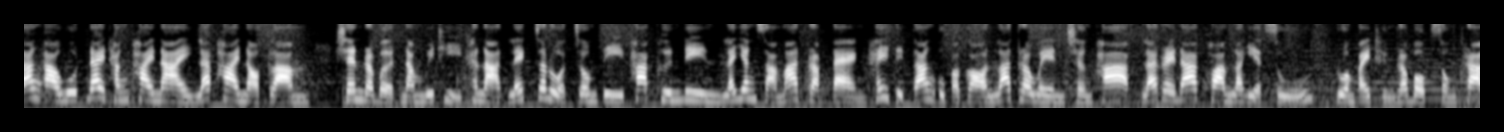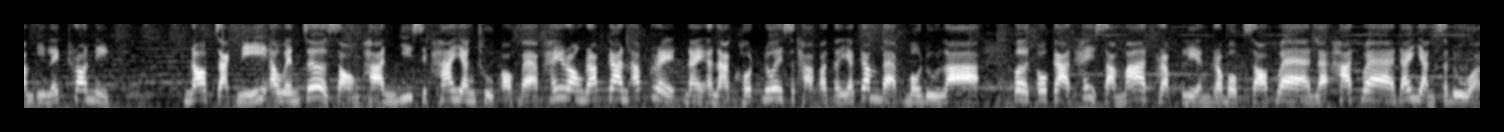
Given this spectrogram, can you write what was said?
ตั้งอาวุธได้ทั้งภายในและภายนอกลำ เช่นระเบิดนำวิถีขนาดเล็กจรวดโจมตีภาคพื้นดิน และยังสามารถปรับแต่งให้ติดตั้งอุปกรณ์ลาดตระเวนเชิงภาพ และเรดาร์ความละเอียดสูง รวมไปถึงระบบสงครามอิเล็กทรอนิกส์นอกจากนี้ Avenger 2025 ยังถูกออกแบบให้รองรับการอัปเกรดในอนาคตด้วยสถาปัตยกรรมแบบโมดูล่า เปิดโอกาสให้สามารถปรับเปลี่ยนระบบซอฟต์แวร์และฮาร์ดแวร์ได้อย่างสะดวก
